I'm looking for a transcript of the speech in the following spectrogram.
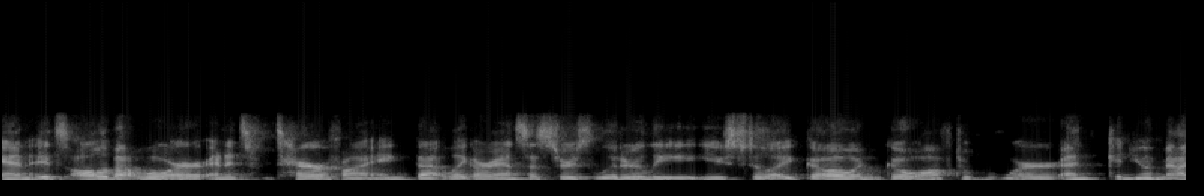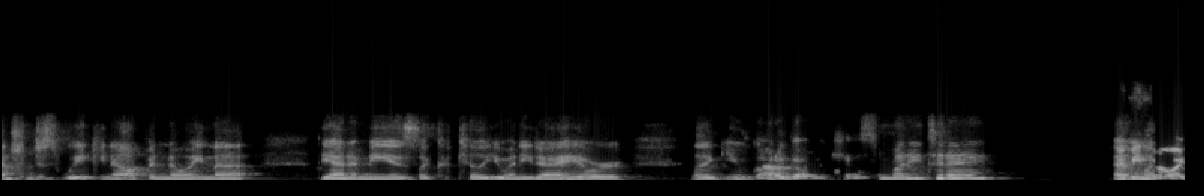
And it's all about war and it's terrifying that like our ancestors literally used to like go and go off to war. And can you imagine just waking up and knowing that the enemy is like could kill you any day or like you've got to go and kill somebody today? I mean like, no i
